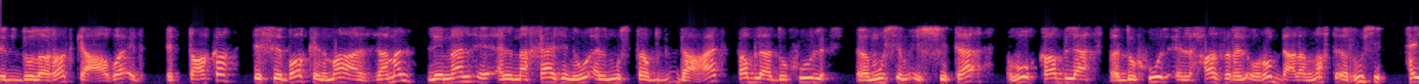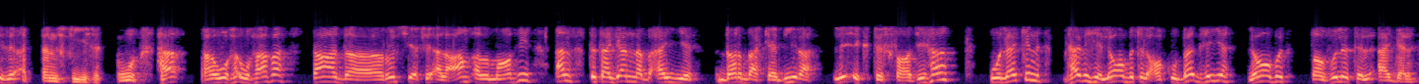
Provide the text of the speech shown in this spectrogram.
الدولارات كعوائد الطاقة في سباق مع الزمن لملء المخازن والمستودعات قبل دخول موسم الشتاء وقبل دخول الحظر الأوروبي على النفط الروسي حيز التنفيذ. وهذا ساعد روسيا في العام الماضي أن تتجنب أي ضربة كبيرة لاقتصادها ولكن هذه لعبة العقوبات هي لعبة طاولة الأجل.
